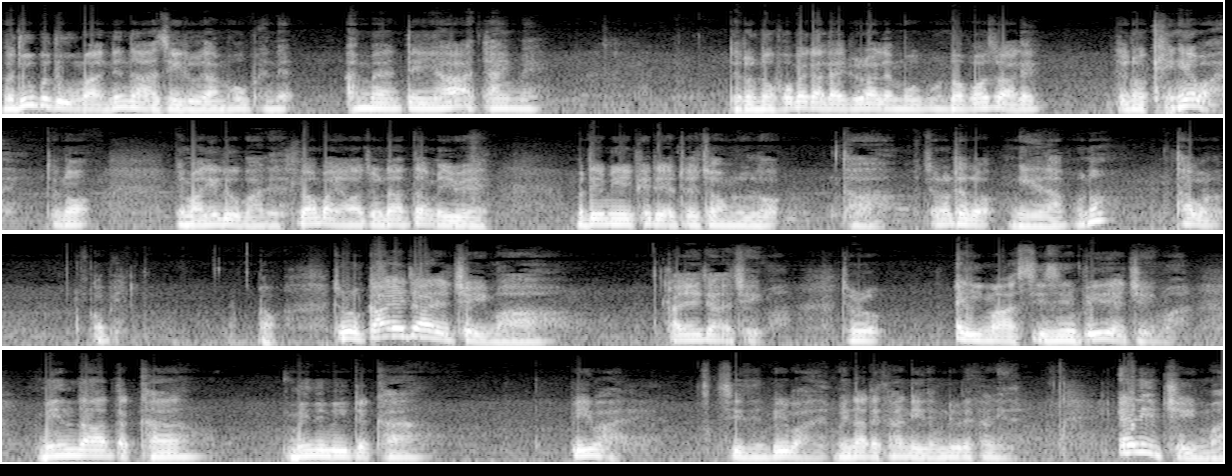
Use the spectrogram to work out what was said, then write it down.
ဘယ်သူဘယ်သူမှနင့်နာစီလို့လည်းမဟုတ်ဘဲနဲ့အမှန်တရားအတိုင်းပဲကျွန်တော်တော့ဖိုးဘက်ကလိုက်ပြောရလည်းမဟုတ်ဘူးတော့ဘောဆိုတာလေကျွန်တော်ခင်ခဲ့ပါတယ်ကျွန်တော်ညီမလေးလိုပါတယ်လွှမ်းပိုင်အောင်ကျွန်တော်တတ်မရွယ်မတင်မီဖြစ်တဲ့အတွက်ကြောင့်မလို့တော့ဒါကျွန်တော်ထက်တော့ငနေတာပေါ့နော်ထားပါတော့ဟုတ်ပြီဟုတ်ကျွန်တော်ကားရကြတဲ့အချိန်မှာကားရကြတဲ့အချိန်မှာကျွန်တော်အိမ်မှာစီစဉ်ပေးတဲ့အချိန်မှာမင်းသားတခန်းမင်းသမီးတခန်းပေးပါတယ်စီစဉ်ပေးပါတယ်မင်းသားတခန်းနေတယ်မင်းသမီးတခန်းနေတယ်အဲ့ဒီအချိန်မှာ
